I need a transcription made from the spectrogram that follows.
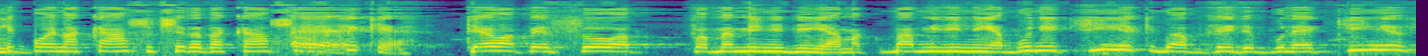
um... Que põe na caixa, tira da caixa, é, o que quer. Quer uma pessoa, uma menininha, uma, uma menininha bonitinha, que vai de bonequinhas,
